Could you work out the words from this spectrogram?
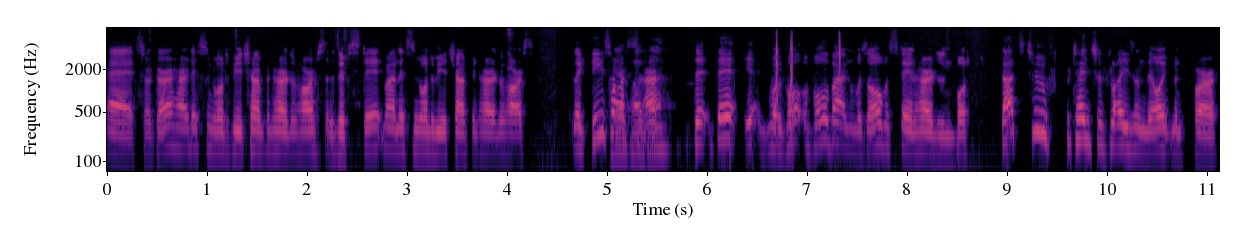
uh, Sir Gerhard isn't going to be a champion hurdle horse, as if State Man isn't going to be a champion hurdle horse. Like these horses yeah, are, they, they yeah, well, Vauban was always staying hurdling, but that's two potential flies in the ointment for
